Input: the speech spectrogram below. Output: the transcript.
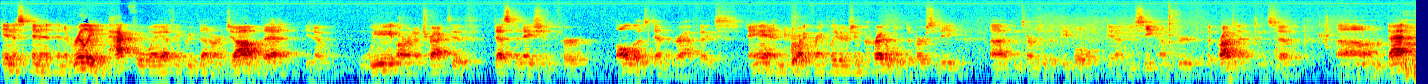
in a, in a, in a really impactful way, I think we've done our job that, you know, we are an attractive destination for all those demographics. And frankly, there's incredible diversity uh, in terms of the people, you know, you see come through the project. And so um, that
